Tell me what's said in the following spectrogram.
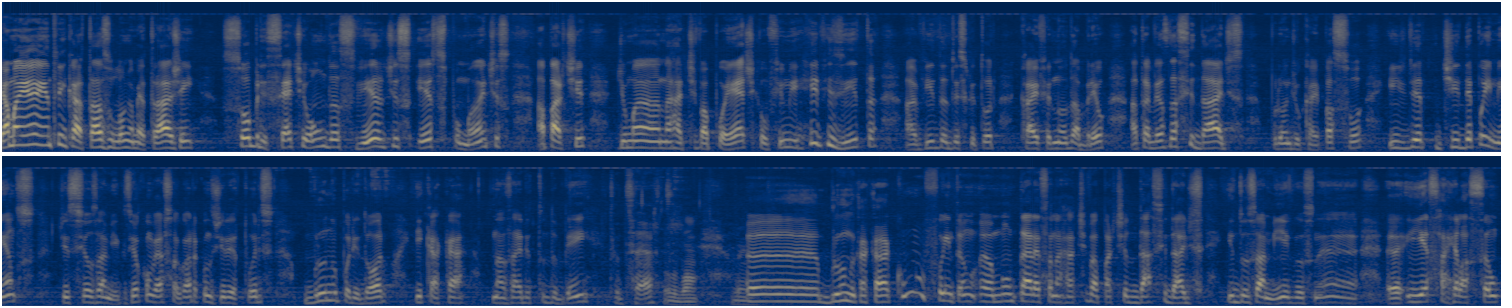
E amanhã entra em cartaz o longa-metragem sobre sete ondas verdes espumantes. A partir de uma narrativa poética, o filme revisita a vida do escritor Caio Fernando Abreu através das cidades por onde o Caio passou e de, de depoimentos de seus amigos. E eu converso agora com os diretores Bruno Polidoro e Cacá Nazário. Tudo bem? Tudo certo. Tudo bom. Uh, Bruno, Cacá, como foi então uh, montar essa narrativa a partir das cidades e dos amigos, né? Uh, e essa relação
